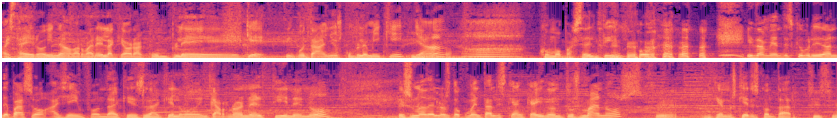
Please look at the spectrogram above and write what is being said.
a esta heroína Barbarella que ahora cumple, ¿qué? ¿50 años? ¿Cumple Mickey? ¿Ya? ¡Ah! Como pasa el tiempo. y también descubrirán de paso a Jane Fonda, que es la que lo encarnó en el cine, ¿no? Es uno de los documentales que han caído en tus manos y que nos quieres contar. Sí, sí.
